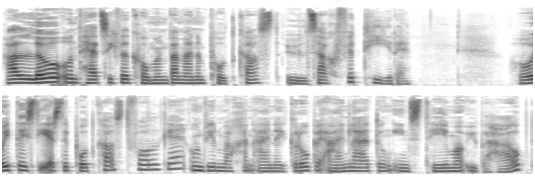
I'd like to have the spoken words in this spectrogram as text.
Hallo und herzlich willkommen bei meinem Podcast Ölsach für Tiere. Heute ist die erste Podcast-Folge und wir machen eine grobe Einleitung ins Thema überhaupt.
